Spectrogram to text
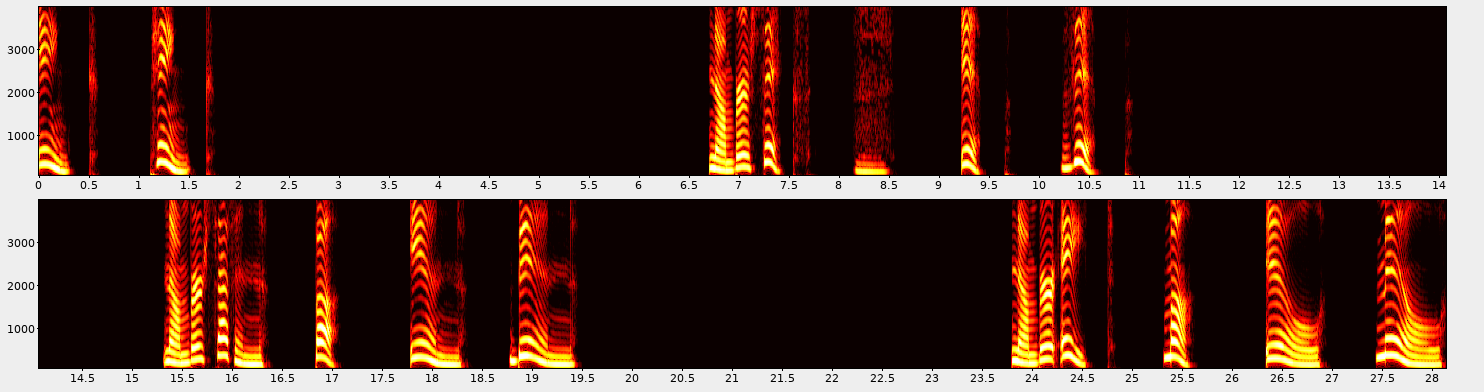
Ink. Pink. Number 6. Z. Ip. Zip. Number 7. B. In. Bin. Number 8. M. Ill. Mill.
